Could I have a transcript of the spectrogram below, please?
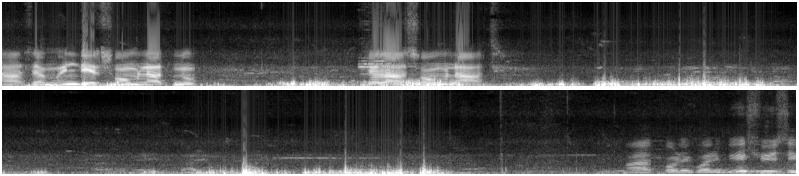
આ છે મંદિર સોમનાથનું. પેલા સોમનાથ. હા થોડીક વાર બેસવી છે.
